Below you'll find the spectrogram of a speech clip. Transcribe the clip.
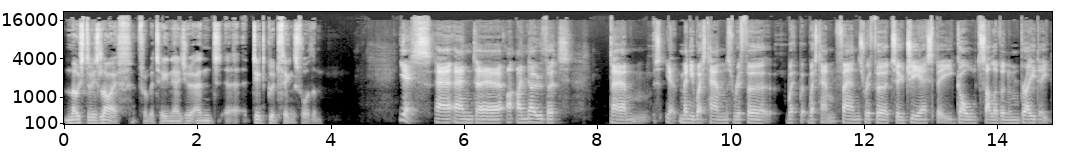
most of his life from a teenager and uh, did good things for them. Yes, uh, and uh, I know that um, you know, many West Ham's refer West Ham fans refer to GSB, Gold, Sullivan, and Brady.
